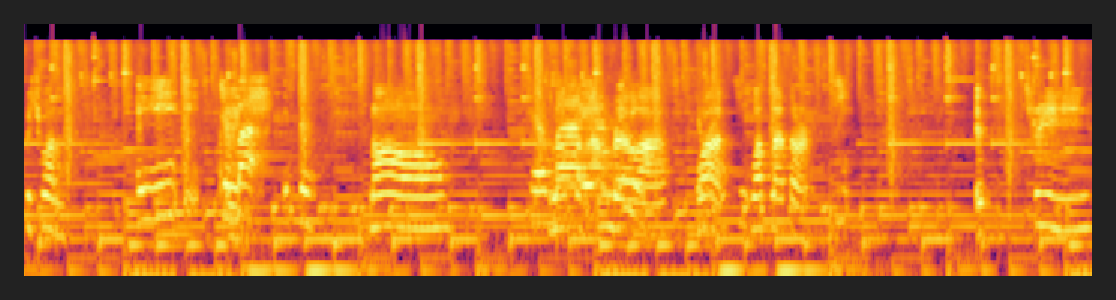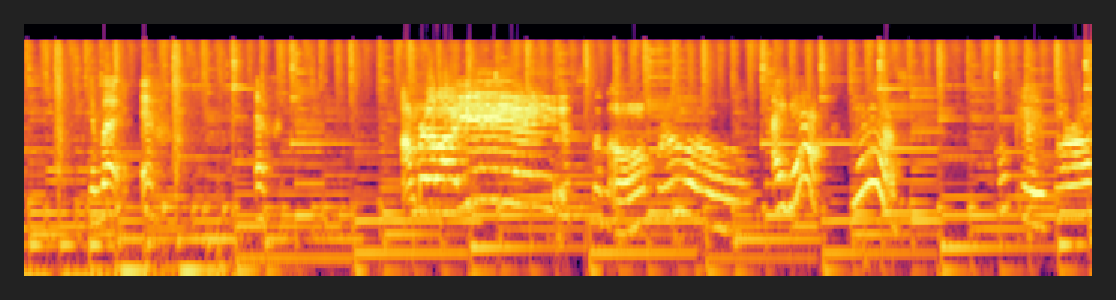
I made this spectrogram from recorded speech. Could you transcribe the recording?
which one? Coba itu. No, it's Coba not an umbrella. What? What letter? It's three. Coba F. F. Umbrella! Yay! It's an umbrella. Ah ya. Yes. Okay, Farah.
